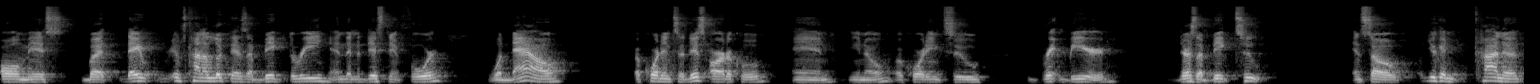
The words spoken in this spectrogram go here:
Ole Miss, but they it was kind of looked as a big three and then a distant four. Well, now, according to this article, and you know, according to Brent Beard, there's a big two. And so you can kind of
